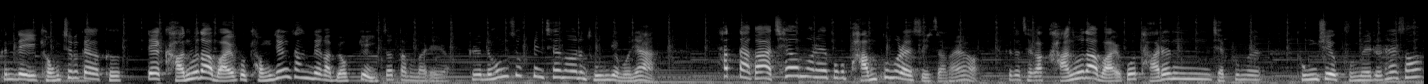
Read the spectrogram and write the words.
근데 이 경추백가 그때 간호다 말고 경쟁 상대가 몇 개 있었단 말이에요. 그런데 홈쇼핑 채널은 좋은 게 뭐냐? 샀다가 체험을 해보고 반품을 할 수 있잖아요. 그래서 제가 간호다 말고 다른 제품을 동시에 구매를 해서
